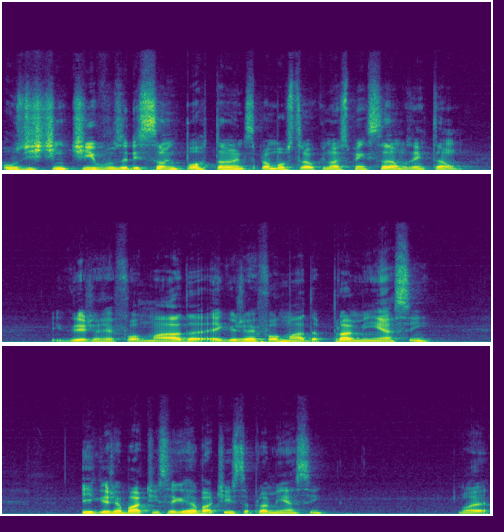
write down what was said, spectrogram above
os distintivos, eles são importantes para mostrar o que nós pensamos. Então, igreja reformada é igreja reformada. Para mim é assim. Igreja batista é igreja batista. Para mim é assim. Não é?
